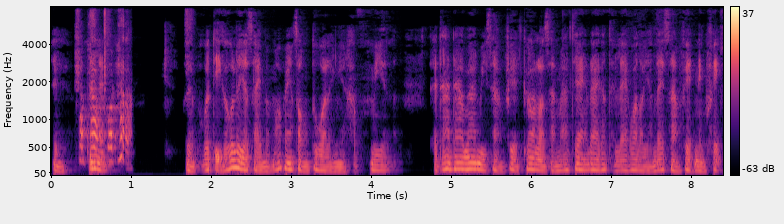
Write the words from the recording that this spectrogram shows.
เออถ้านั่นผักแหละก็ผักเออปกติเขาก็เลยจะใส่แบบหม้อแปลงสองตัวอะไรเงี้ยครับ มี แต่ถ้าหน้าบ้านมีสามเฟสก็เราสามารถแจ้งได้ตั้งแต่แรกว่าเราอยากได้สามเฟสหนึ่งเฟส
